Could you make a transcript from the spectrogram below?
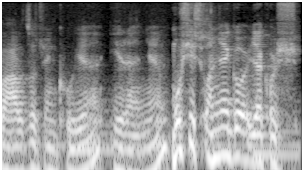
bardzo dziękuję Irenie, musisz o niego jakoś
